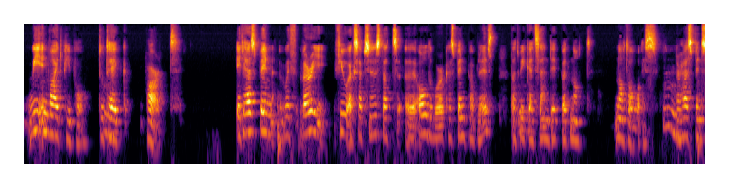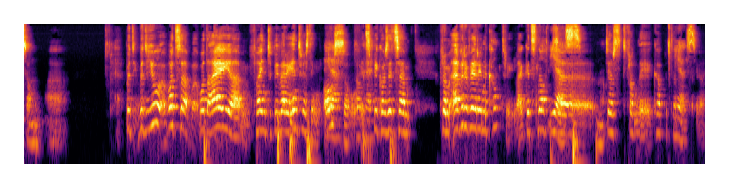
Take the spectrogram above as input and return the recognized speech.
we invite people to take part. It has been, with very few exceptions, that uh, all the work has been published, that we get sent it, but not not always. There has been some. Uh, But but you what's uh, what I um, find to be very interesting also okay. it's because it's um from everywhere in the country. Like it's not Yes. uh, just from the capital. Yes. Yeah.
